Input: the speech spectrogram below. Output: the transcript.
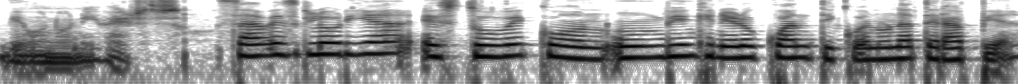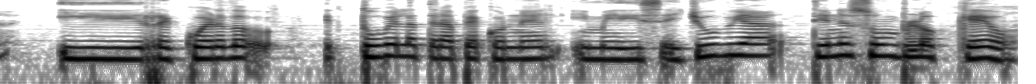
de un universo. Sabes, Gloria, estuve con un bioingeniero cuántico en una terapia y recuerdo, tuve la terapia con él y me dice, Lluvia, tienes un bloqueo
